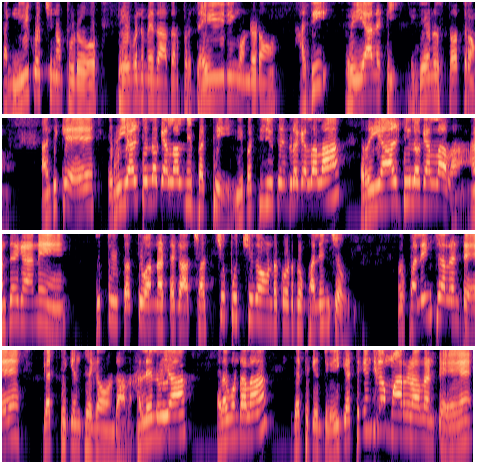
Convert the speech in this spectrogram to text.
కానీ నీకొచ్చినప్పుడు దేవుని మీద ఆధారపడి ధైర్యంగా ఉండడం అది రియాలిటీ. దేవుని స్తోత్రం. అందుకే రియాలిటీలోకి వెళ్ళాలి నీ భక్తి. నీ భక్తి జీవితం ఎందులోకి వెళ్ళాలా? రియాలిటీలోకి వెళ్ళాలా? అంతేగాని తుత్తు తత్తు అన్నట్టుగా చచ్చు పుచ్చుగా ఉండకూడదు ఫలించవు. నువ్వు ఫలించాలంటే గట్టి గింజగా ఉండాలి. హల్లెలూయా. ఎలాగ ఉండాలా? గట్టి గింజగా. ఈ గట్టి గింజగా మారడాలంటే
